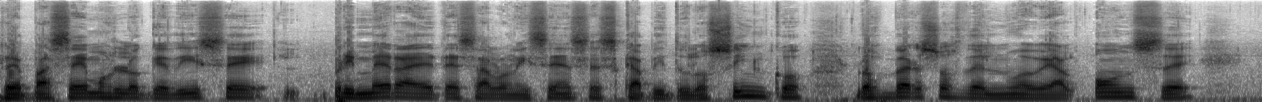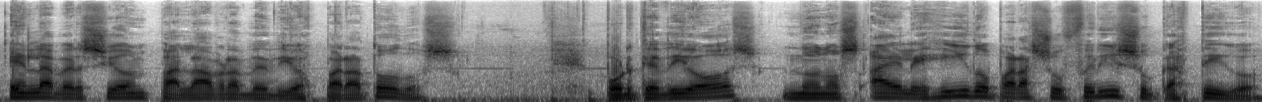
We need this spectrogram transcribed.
Repasemos lo que dice Primera de Tesalonicenses capítulo 5, los versos del 9 al 11 en la versión Palabra de Dios para todos. Porque Dios no nos ha elegido para sufrir su castigo,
